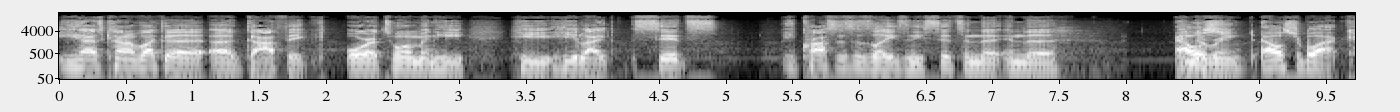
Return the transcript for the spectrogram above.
he has kind of like a, a gothic aura to him, and he he he like sits, he crosses his legs, and he sits in the in the in Alis- the ring. Aleister Black.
